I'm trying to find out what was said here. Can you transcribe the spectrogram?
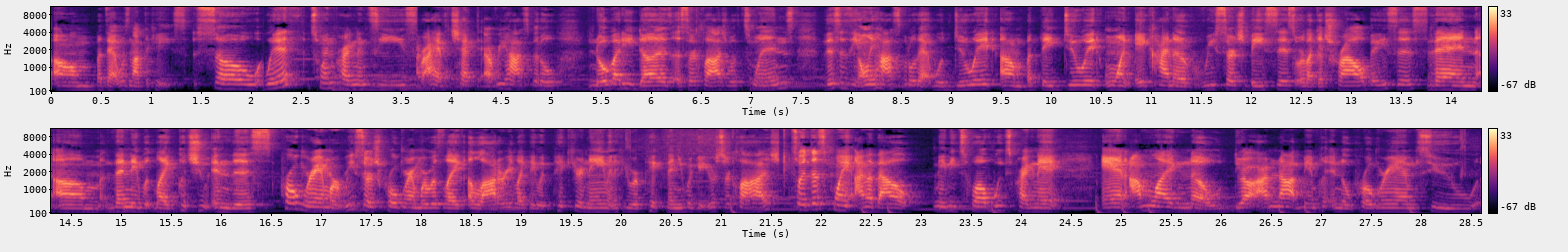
um, but that was not the case. So with twin pregnancies, I have checked every hospital. Nobody does a cerclage with twins. This is the only hospital that will do it, um, but they do it on a kind of research basis or like a trial basis. Then, um, then they would like put you in this program or research program where it was like a lottery, like they would pick your name and if you were picked, then you would get your cerclage. So at this point, I'm about maybe 12 weeks pregnant and I'm like, no, y'all, I'm not being put in no program to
